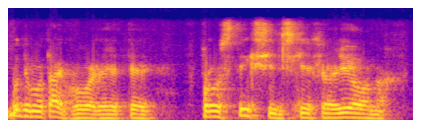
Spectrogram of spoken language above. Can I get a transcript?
будемо так говорити, в простих сільських районах,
